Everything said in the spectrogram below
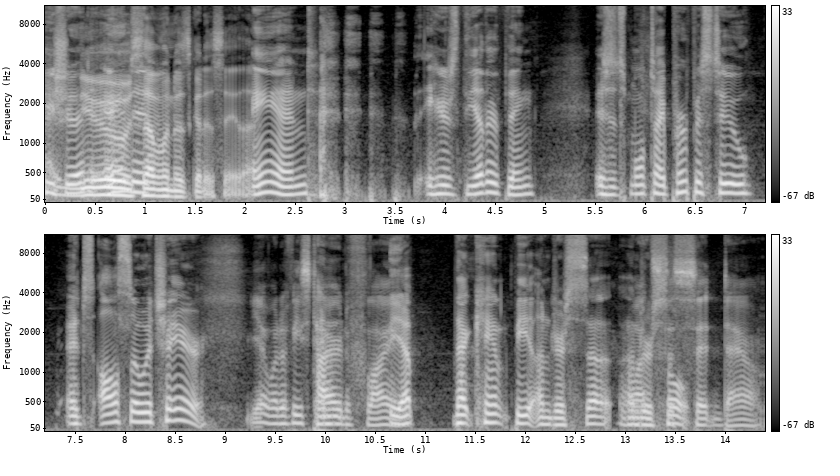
He I should, knew and it- someone was gonna say that. And here's the other thing is it's multi-purpose too. It's also a chair. Yeah. What if he's tired of flying? Yep. That can't be underso- Wants to undersold. sit down.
